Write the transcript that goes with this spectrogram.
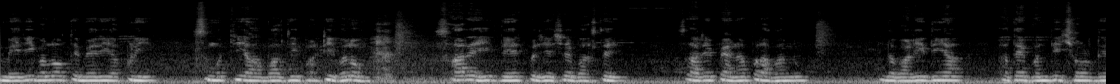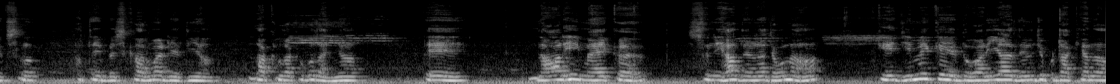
ਮੇਰੀ ਵੱਲੋਂ ਤੇ ਮੇਰੀ ਆਪਣੀ ਸਮੁੱਚੀ ਆਮ ਆਦਮੀ ਪਾਰਟੀ ਵੱਲੋਂ ਸਾਰੇ ਹੀ ਦੇਸ਼ ਪ੍ਰਦੇਸ਼ ਵਾਸਤੇ ਸਾਰੇ ਭੈਣਾਂ ਭਰਾਵਾਂ ਨੂੰ ਦੀਵਾਲੀ ਦੀਆਂ ਅਤੇ ਬੰਦੀ ਛੋੜ ਦਿਵਸ ਅਤੇ ਵਿਸ਼ਕਰਮਾ ਡੇ ਦੀਆਂ ਲੱਖ ਲੱਖ ਵਧਾਈਆਂ ਤੇ ਨਾਲ ਹੀ ਮੈਂ ਇੱਕ ਸੁਨੇਹਾ ਦੇਣਾ ਚਾਹੁੰਦਾ ਹਾਂ ਕਿ ਜਿਵੇਂ ਕਿ ਦੀਵਾਲੀ ਵਾਲੇ ਦਿਨ 'ਚ ਪਟਾਕਿਆਂ ਦਾ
